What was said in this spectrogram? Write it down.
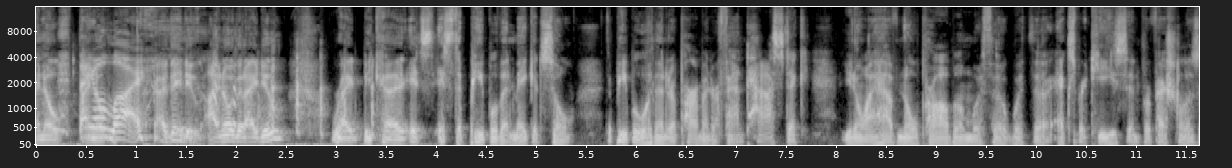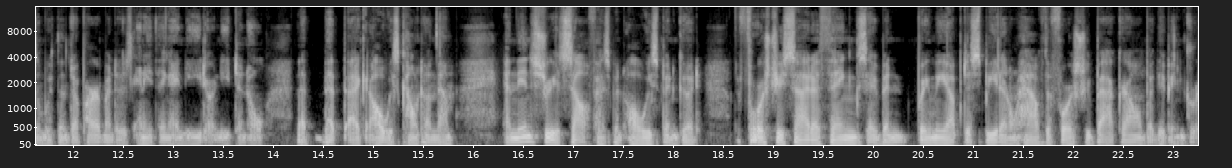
I know They I know, all lie. Uh, They do. I know that I do, right? Because it's it's the people that make it so. The people within the department are fantastic. You know, I have no problem with the with the expertise and professionalism within the department. If there's anything I need or need to know, that that I can always count on them. And the industry itself has been always been good. The forestry side of things, they've been bring me up to speed. I don't have the forestry background, but they've been great.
